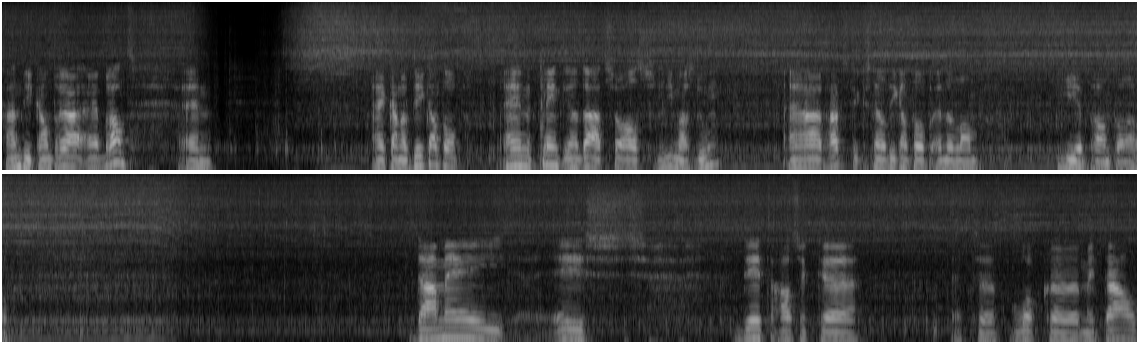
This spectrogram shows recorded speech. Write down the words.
aan die kant brandt. En hij kan ook die kant op. En het klinkt inderdaad zoals Lima's doen. Hij gaat hartstikke snel die kant op en de lamp hier brandt dan ook. Daarmee is dit, als ik uh, het uh, blok uh, metaal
